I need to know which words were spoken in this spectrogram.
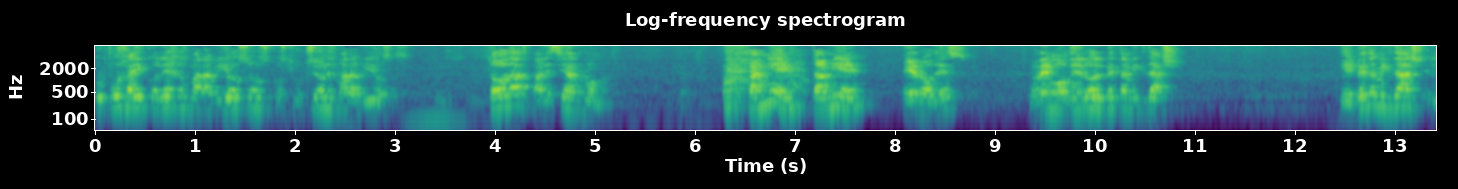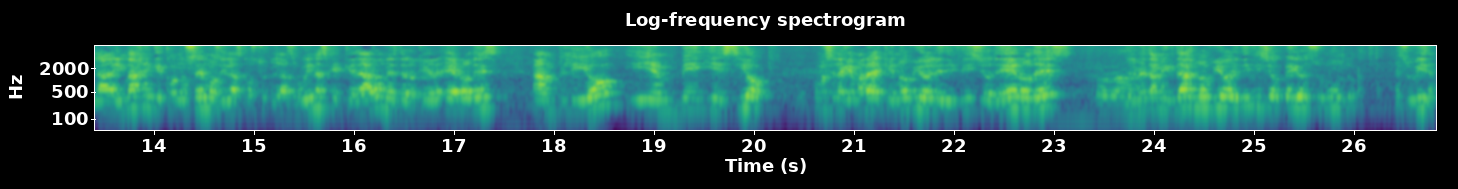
Y puso ahí colegios maravillosos, construcciones maravillosas. Todas parecían Roma. También, también Herodes remodeló el Betamigdash. Y el Betamigdash, la imagen que conocemos y las, las ruinas que quedaron es de lo que Herodes amplió y embelleció. Como se la Gemara, el que no vio el edificio de Herodes, el Betamigdash no vio edificio bello en su mundo, en su vida.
